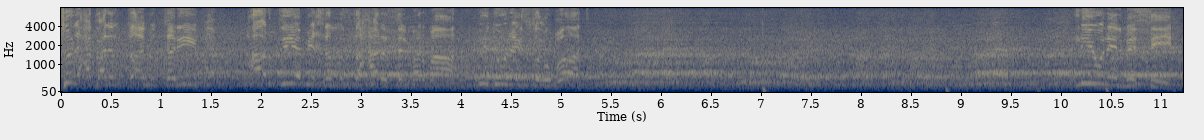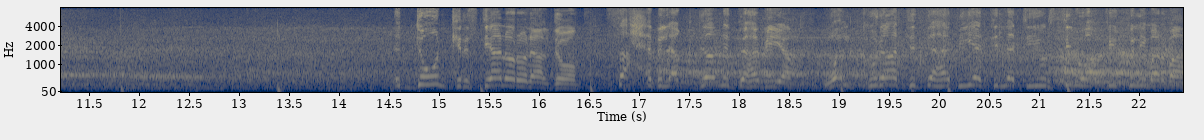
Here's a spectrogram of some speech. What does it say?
تلعب على القائم القريب. عرضية بيخلصها حارس المرمى بدون أي صعوبات. ليونيل ميسي. دون كريستيانو رونالدو صاحب الأقدام الذهبية والكرات الذهبية التي يرسلها في كل مرمى.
